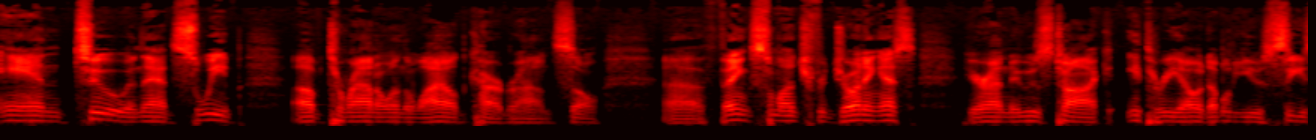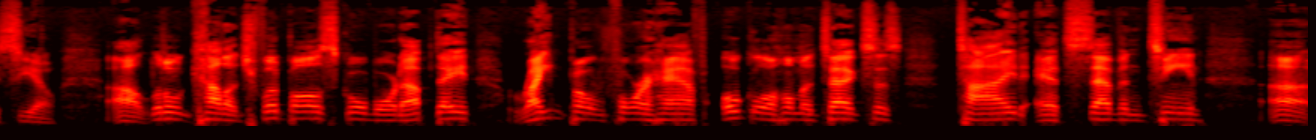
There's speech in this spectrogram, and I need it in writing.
and two in that sweep of Toronto in the wild card round. So, uh, thanks so much for joining us here on News Talk 830 WCCO. Uh, little college football scoreboard update right before half Oklahoma, Texas tied at 17. Uh,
